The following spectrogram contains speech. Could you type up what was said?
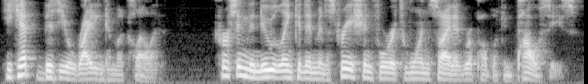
he kept busy writing to McClellan, cursing the new Lincoln administration for its one-sided Republican policies.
